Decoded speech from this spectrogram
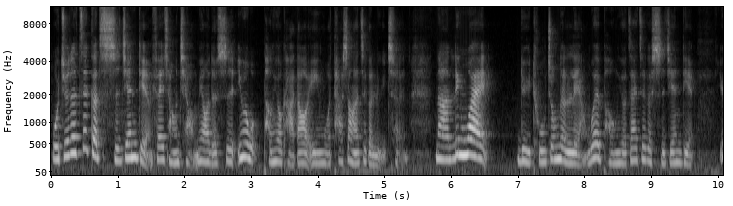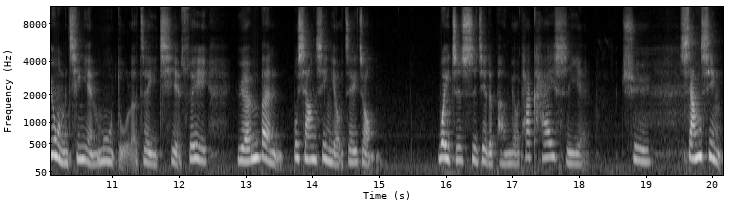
我觉得这个时间点非常巧妙的是，因为我朋友卡到阴，我踏上了这个旅程。那另外旅途中的两位朋友，在这个时间点，因为我们亲眼目睹了这一切，所以原本不相信有这种未知世界的朋友，他开始也去相信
